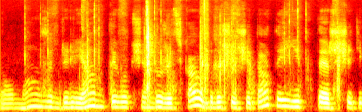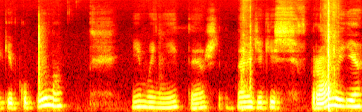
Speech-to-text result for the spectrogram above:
алмази, брильянти. В дуже цікаво. Буду ще читати її. Теж ще тільки купила. І мені теж навіть якісь вправи є,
